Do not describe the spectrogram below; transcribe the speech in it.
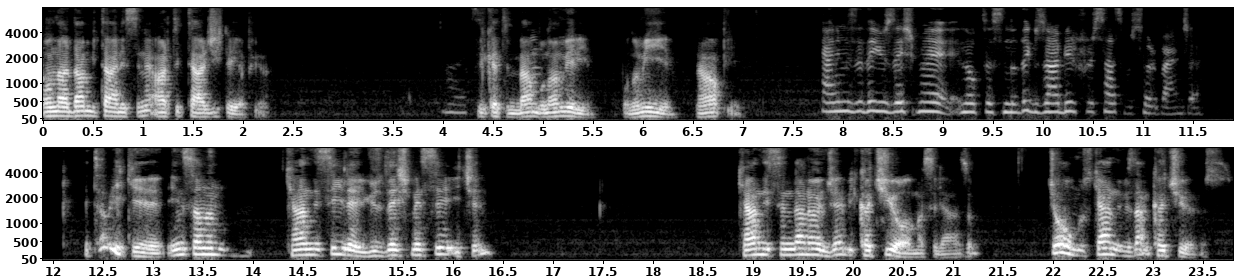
onlardan bir tanesini artık tercihle yapıyor. Evet. Dikkatim ben buna mı vereyim? Bunu mu yiyeyim? Ne yapayım? Kendimizle de yüzleşme noktasında da güzel bir fırsat bu soru bence. E, tabii ki insanın kendisiyle yüzleşmesi için kendisinden önce bir kaçıyor olması lazım. Çoğumuz kendimizden kaçıyoruz.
